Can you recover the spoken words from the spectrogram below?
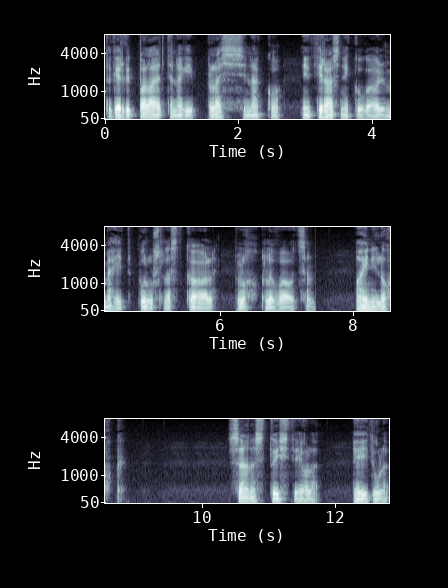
ta kergüt palajat ja nägi plassi näku ning tirasnikuga oli mähit puruslast kaal lohk lõva otsan. Aini lohk. Säänest tõesti ei ole, ei tule.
